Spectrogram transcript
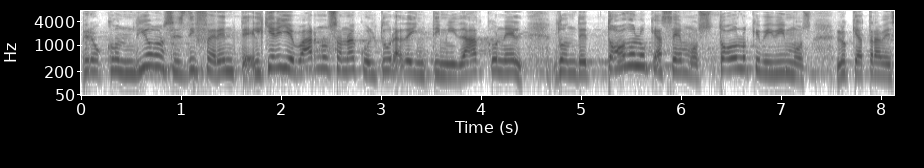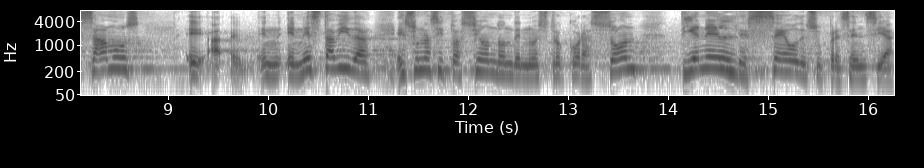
pero con Dios es diferente. Él quiere llevarnos a una cultura de intimidad con Él, donde todo lo que hacemos, todo lo que vivimos, lo que atravesamos, eh, en, en, esta vida es una situación donde nuestro corazón tiene el deseo de su presencia,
